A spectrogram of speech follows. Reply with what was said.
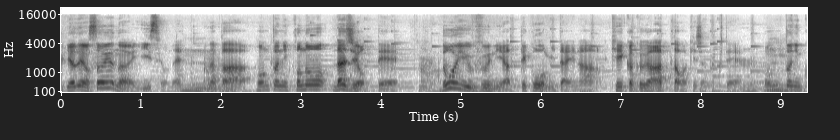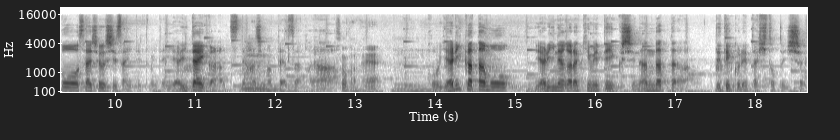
うん いやでもそういうのはいいですよね、うんなんか本当にこのラジオってうんどういうふうにやってこうみたいな計画があったわけじゃなくて、うん本当にこう最初ウッシーさん言ってたみたいにやりたいからっつって始まったやつだから、そうだね。うんこうやり方もやりながら決めていくし何だったら出てくれた人と一緒に、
